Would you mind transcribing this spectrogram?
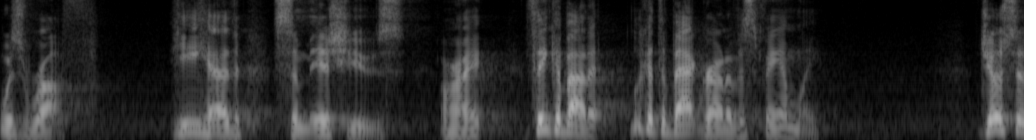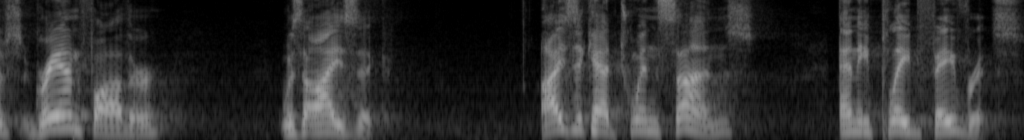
was rough. He had some issues, all right? Think about it. Look at the background of his family. Joseph's grandfather was Isaac. Isaac had twin sons, and he played favorites.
